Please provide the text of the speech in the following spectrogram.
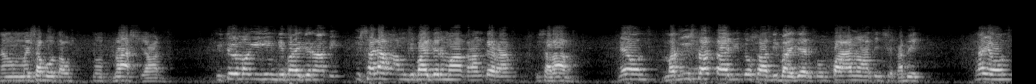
ng may sabot tapos toothbrush, yan. Ito yung magiging divider natin. Isa lang ang divider mga ka-hunter ha, isa lang. Ngayon, mag-start tayo dito sa divider kung paano natin siya kabit. Ngayon,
